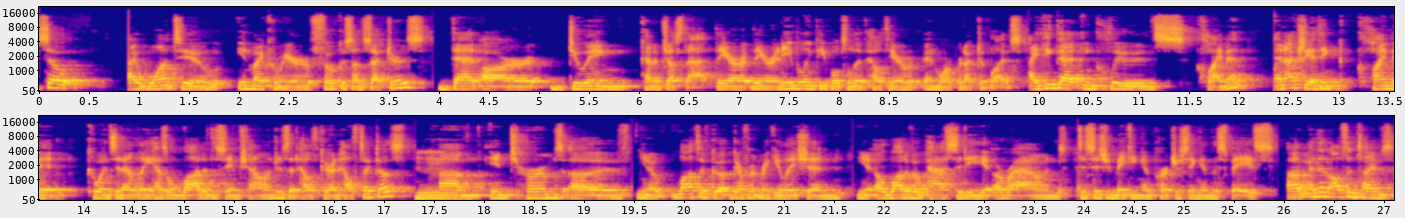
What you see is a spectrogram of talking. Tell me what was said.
So I want to, in my career, focus on sectors that are doing kind of just that. They are they are enabling people to live healthier and more productive lives. I think that includes climate. And actually, I think climate coincidentally has a lot of the same challenges that healthcare and health tech does mm. um, in terms of you know lots of go- government regulation you know a lot of opacity around decision making and purchasing in the space um, and then oftentimes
